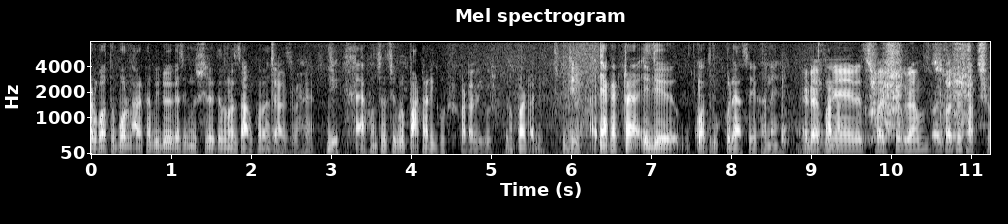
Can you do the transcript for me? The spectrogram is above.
আর গত পর আরেকটা ভিডিও গেছে কিন্তু সেটাকে আমরা জাল করা যায় হ্যাঁ। জি। এখন চলছে এগুলো পাটারি গুড়। পাটালি গুড়। পাটারি জি। এক একটা এই যে কতটুক করে আছে এখানে? এটা আপনার ছয়শো গ্রাম ছয়শো সাতশো।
